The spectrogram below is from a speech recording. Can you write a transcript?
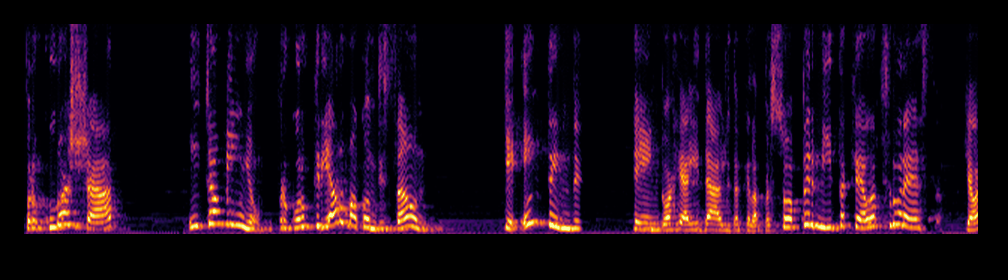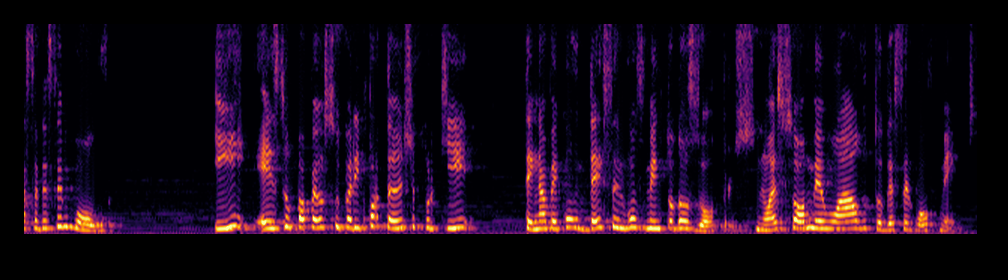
procuro achar um caminho, procuro criar uma condição que, entendendo a realidade daquela pessoa, permita que ela floresça, que ela se desenvolva. E esse é um papel super importante porque tem a ver com o desenvolvimento dos outros, não é só meu autodesenvolvimento.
